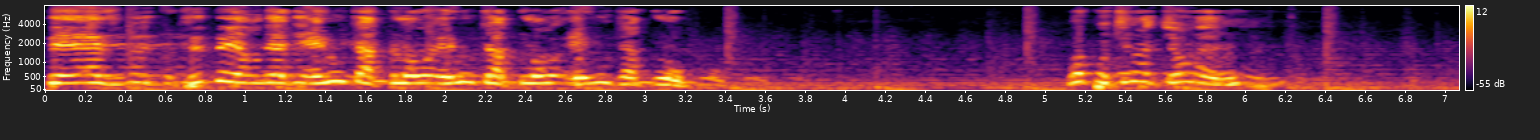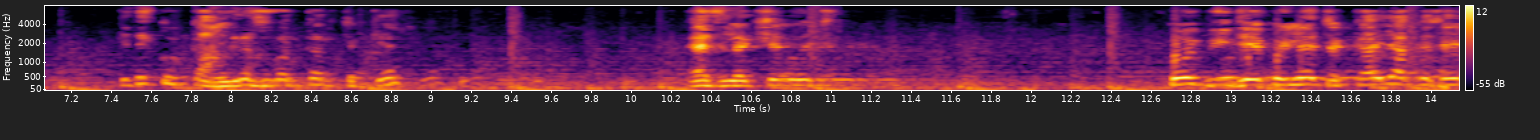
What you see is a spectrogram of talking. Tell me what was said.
ਤੇ ਐਸਪੀ ਸਿੱਧੇ ਆਉਂਦੇ ਆ ਕਿ ਇਹਨੂੰ ਚੱਕ ਲਓ, ਇਹਨੂੰ ਚੱਕ ਲਓ, ਇਹਨੂੰ ਚੱਕ ਲਓ। ਮੈਂ ਪੁੱਛਣਾ ਚਾਹੁੰਦਾ ਹਾਂ ਕਿਤੇ ਕੋਈ ਕਾਂਗਰਸ ਵਰਕਰ ਚੱਕਿਆ ਇਸ ਇਲੈਕਸ਼ਨ ਵਿੱਚ? ਕੋਈ ਬੀਜੇਪੀ ਨੇ ਚੱਕਾ ਜਾਂ ਕਿਸੇ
